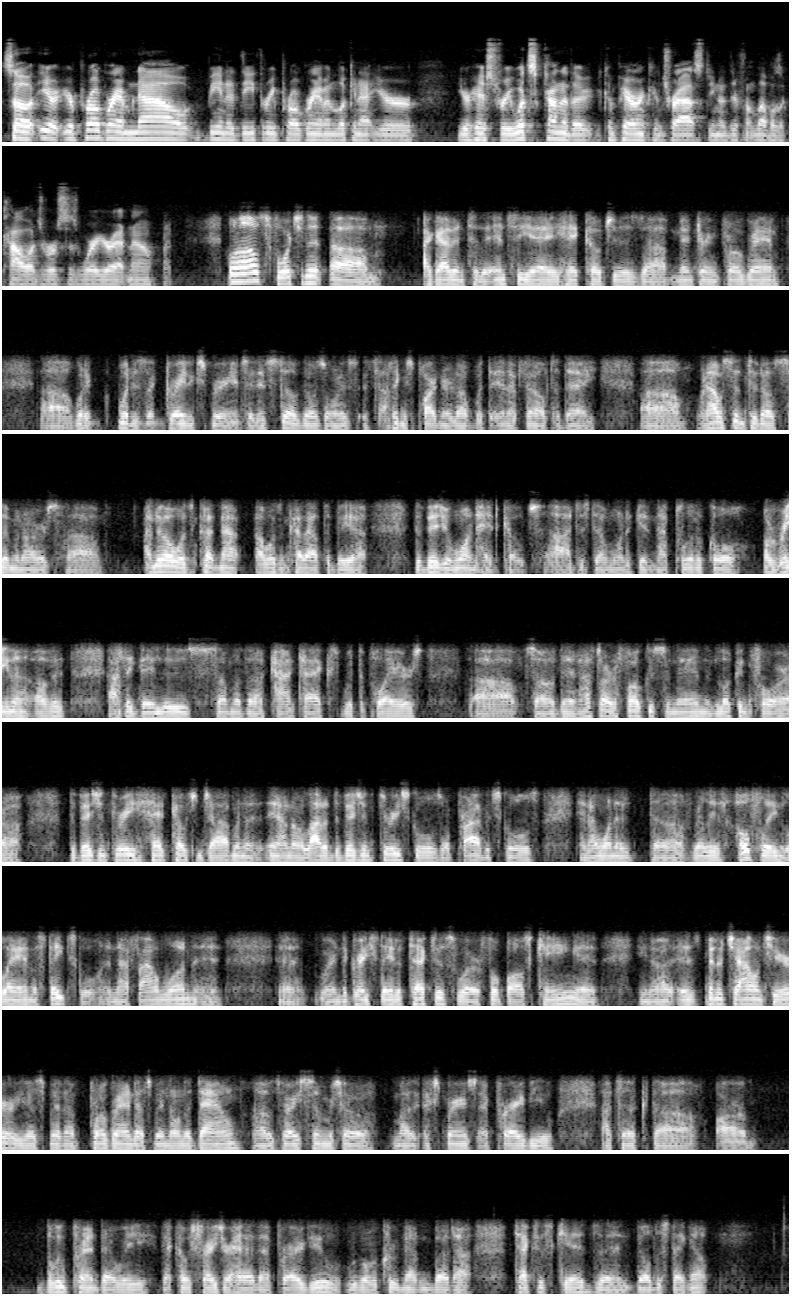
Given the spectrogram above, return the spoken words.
So your your program now being a D three program and looking at your your history, what's kind of the compare and contrast? You know, different levels of college versus where you're at now. Well, I was fortunate. Um, I got into the NCAA head coaches uh, mentoring program. Uh, what a what is a great experience, and it still goes on. It's, it's I think it's partnered up with the NFL today. Uh, when I was sitting through those seminars, uh, I knew I wasn't cutting out. I wasn't cut out to be a Division One head coach. Uh, I just don't want to get in that political arena of it. I think they lose some of the contacts with the players. Uh, so then I started focusing in and looking for. Uh, Division three head coaching job, and uh, I know a lot of Division three schools or private schools, and I wanted to really, hopefully, land a state school, and I found one, and uh, we're in the great state of Texas where football's king, and you know it's been a challenge here. You know, it's been a program that's been on the down. Uh, it was very similar to my experience at Prairie View. I took the, our blueprint that we that Coach Frazier had at Prairie View. We're gonna recruit nothing but uh, Texas kids and build this thing up.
